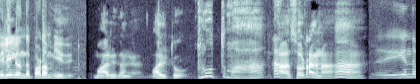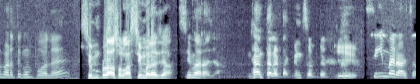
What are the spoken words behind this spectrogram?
வெளியில் வந்த படம் எது? மாறிதாங்க. மாறி டூ ஆ சொல்றாங்கண்ணா. எந்த படத்துக்கும் போல. சிம்பிளா சொல்லலாம் சீமராஜா. சீமராஜா. நான் தலை டக்குன்னு சொல்லிட்டேன் எப்படி சீமராஜா.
